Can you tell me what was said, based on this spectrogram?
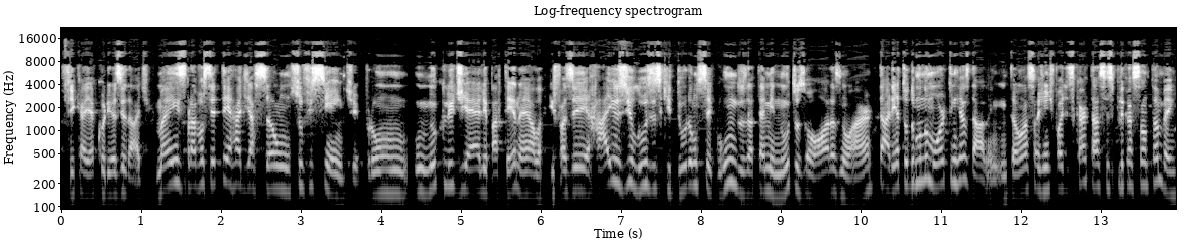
Fica aí a curiosidade. Mas para você ter radiação suficiente para um, um, núcleo de hélio bater nela e fazer raios de luzes que duram segundos até minutos ou horas no ar, estaria todo mundo morto em Resdalen. Então essa, a gente pode descartar essa explicação também.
